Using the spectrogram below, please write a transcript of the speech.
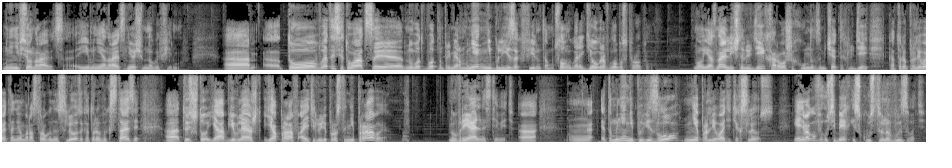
Мне не все нравится, и мне нравится не очень много фильмов. А, а, то в этой ситуации, ну вот, вот, например, мне не близок фильм, там, условно говоря, «Географ Глобус пропил». Но я знаю лично людей, хороших, умных, замечательных людей, которые проливают на нем растроганные слезы, которые в экстазе. А, то есть что, я объявляю, что я прав, а эти люди просто не правы? Ну, в реальности ведь. А, это мне не повезло не проливать этих слез. Я не могу у себя их искусственно вызвать.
